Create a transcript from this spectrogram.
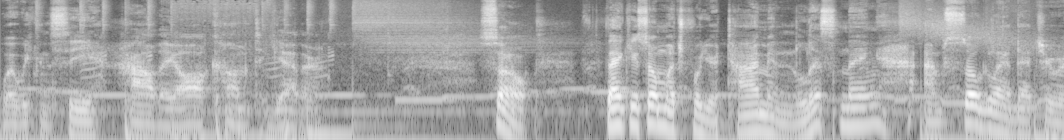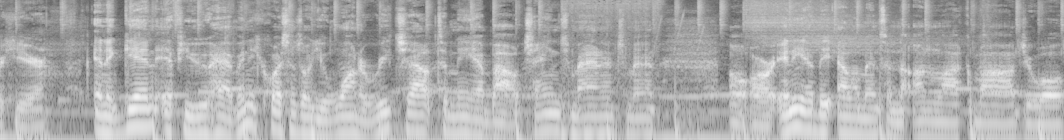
where we can see how they all come together. So, Thank you so much for your time and listening. I'm so glad that you were here. And again, if you have any questions or you want to reach out to me about change management or, or any of the elements in the Unlock module,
